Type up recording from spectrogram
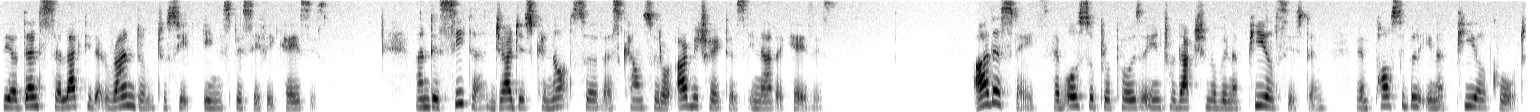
They are then selected at random to sit in specific cases. Under CETA, judges cannot serve as counsel or arbitrators in other cases. Other states have also proposed the introduction of an appeal system and possibly an appeal court,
